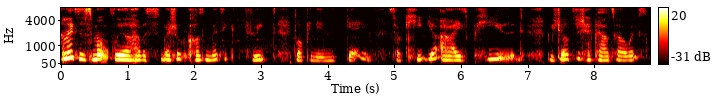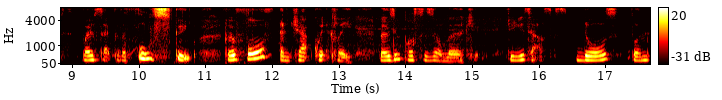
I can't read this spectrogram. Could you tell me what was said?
later this month, we'll have a special cosmetic treat dropping in the game. So keep your eyes peeled. Be sure to check out our website for the full scoop. Go forth and chat quickly. Those imposters are lurking. Do your tasks. Doors from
